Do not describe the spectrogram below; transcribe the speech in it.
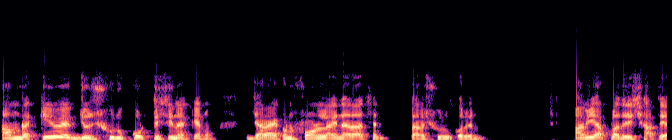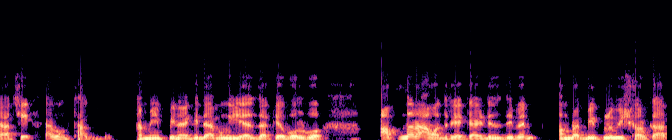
আমরা কেউ একজন শুরু করতেছি না কেন, যারা এখন ফ্রন্টলাইনার আছেন, তারা শুরু করেন। আমি আপনাদের সাথে আছি এবং থাকব। আমি পিনাকিদা এবং ইলিয়াসদাকে বলব, আপনারা আমাদেরকে গাইডেন্স দিবেন। আমরা বিপ্লবী সরকার,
